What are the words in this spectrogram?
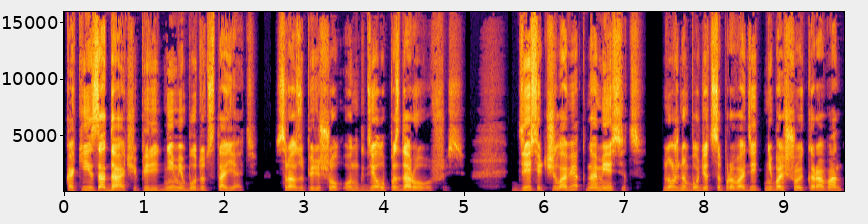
Какие задачи перед ними будут стоять? Сразу перешел он к делу, поздоровавшись. Десять человек на месяц. Нужно будет сопроводить небольшой караван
